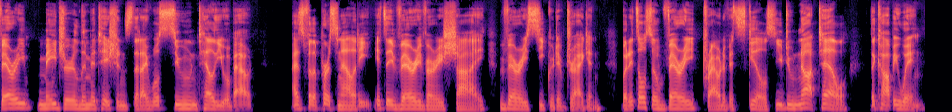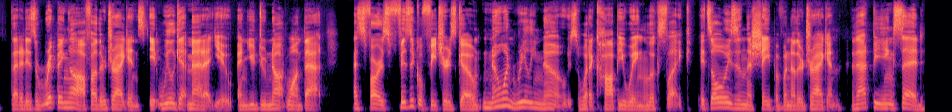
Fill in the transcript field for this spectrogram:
very major limitations that I will soon tell you about. As for the personality, it's a very, very shy, very secretive dragon, but it's also very proud of its skills. You do not tell the copy wing that it is ripping off other dragons. It will get mad at you, and you do not want that. As far as physical features go, no one really knows what a copy wing looks like. It's always in the shape of another dragon. That being said,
